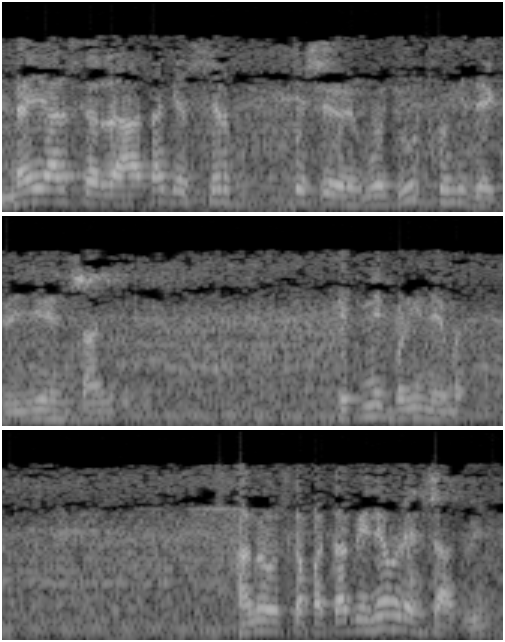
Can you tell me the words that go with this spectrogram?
میں یہ عرض کر رہا تھا کہ صرف اس وجود کو ہی دیکھ لیجیے انسان کی۔ کتنی بڑی نعمت۔ ہمیں اس کا پتہ بھی نہیں اور احساس بھی نہیں۔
